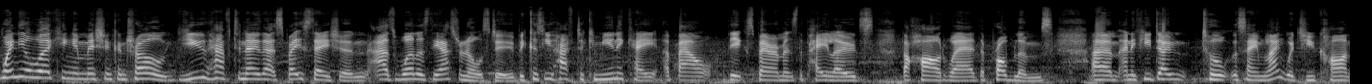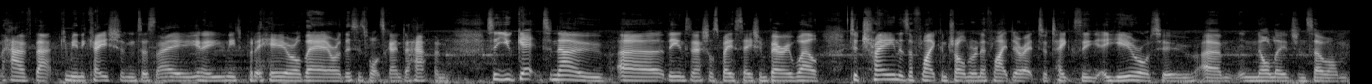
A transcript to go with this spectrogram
When you're working in mission control, you have to know that space station as well as the astronauts do because you have to communicate about the experiments, the payloads, the hardware, the problems. Um, and if you don't talk the same language, you can't have that communication to say, you know, you need to put it here or there or this is what's going to happen. So you get to know uh, the International Space Station very well. To train as a flight controller and a flight director takes a, a year or two um, in knowledge and so on.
